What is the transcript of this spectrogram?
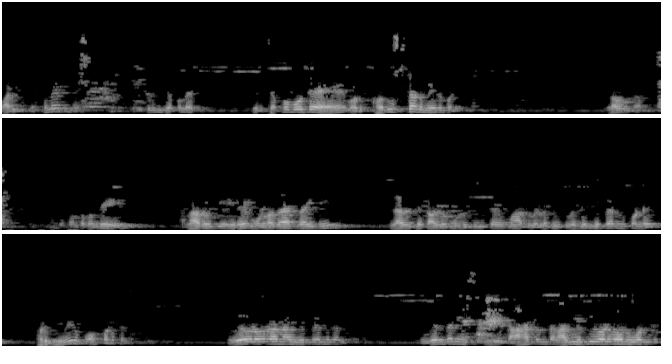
వాడికి చెప్పలేదు నేను. రైతులకి మీరు చెప్పబోతే వాడు కరుస్తాడు మీద పడి. అలా ఉంటారు? కొంతమంది అనారోగ్యం ఇరే ముళ్ళదారి ఇది. ఇలా వెళ్తే కాళ్ళు ముళ్ళు దిగుతాయేమో అటు వెళ్ళకి ఇటు వెళ్ళి అని చెప్పారనుకోండి వాడు మీ మీద కోపడతాడు నువ్వెవడెవరా నాకు చెప్పాను కానీ నువ్వెంత నీ నీ నాకు చెప్పేవాడు వాడు నువ్వు అంటాడు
